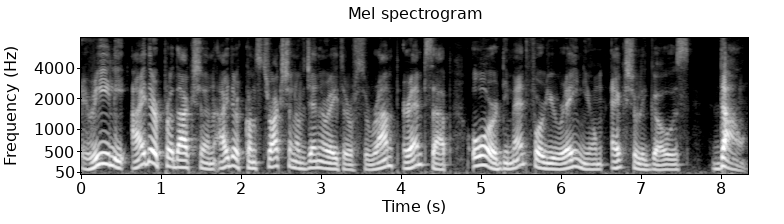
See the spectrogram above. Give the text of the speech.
really either production, either construction of generators ramp, ramps up or demand for uranium actually goes down.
